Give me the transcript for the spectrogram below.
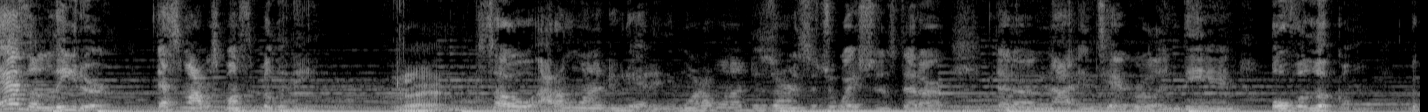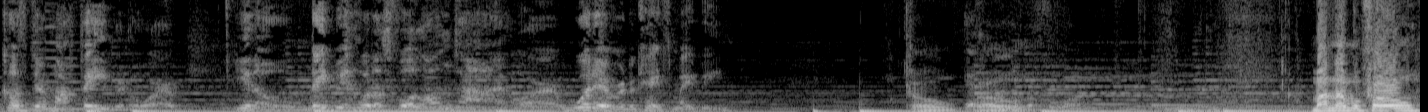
As a leader, that's my responsibility. Right. So I don't want to do that anymore. I don't want to discern situations that are that are not integral and then overlook them because they're my favorite or you know they've been with us for a long time or whatever the case may be. Oh, oh. That's my number four. My number four,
